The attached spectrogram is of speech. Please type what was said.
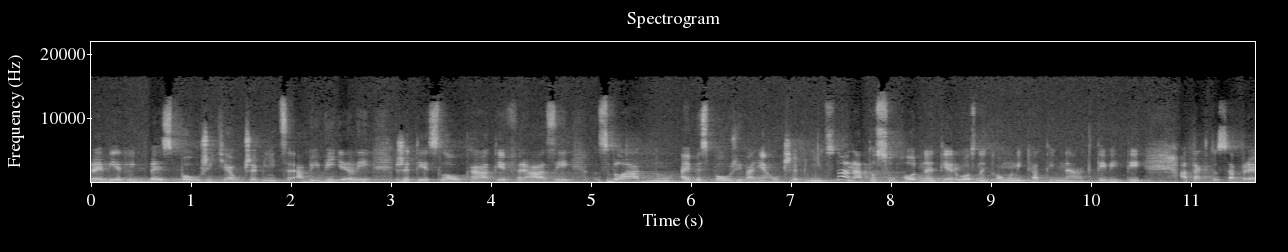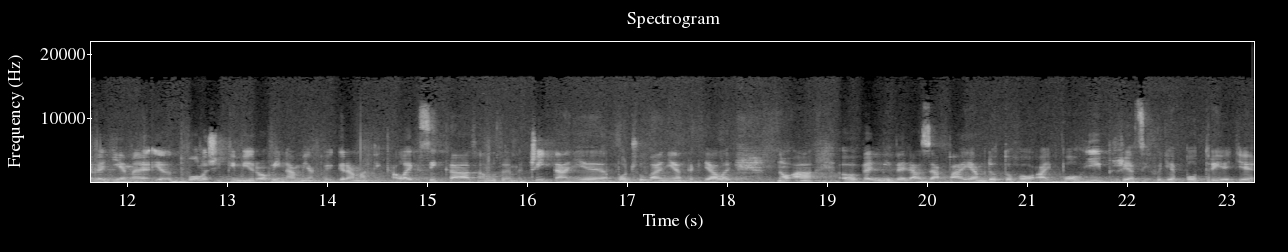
previedli bez použitia učebnice, aby videli, že tie slovká, tie frázy zvládnu aj bez používania učebníc. No a na to sú vhodné tie rôzne komunikatívne aktivity. A takto sa prevedieme dôležitými rovinami, ako je gramatika, lexika, samozrejme čítanie, počúvanie a tak ďalej. No a e, veľmi veľa zapájam do toho aj pohyb, žiaci chodia po triede,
